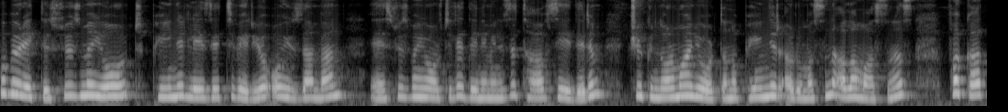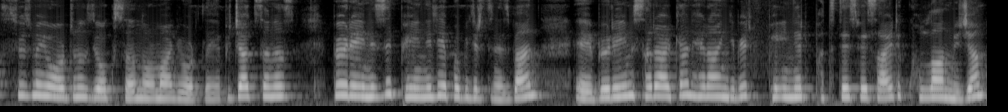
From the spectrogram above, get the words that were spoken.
Bu börekte süzme yoğurt peynir lezzeti veriyor. O yüzden ben e, süzme yoğurt ile denemenizi tavsiye ederim. Çünkü normal yoğurttan o peynir aromasını alamazsınız. Fakat süzme yoğurdunuz yoksa normal yoğurtla yapacaksanız böreğinizi peynirli yapabilirsiniz. Ben e, böreğimi sararken herhangi bir peynir, patates vesaire kullanmayacağım.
